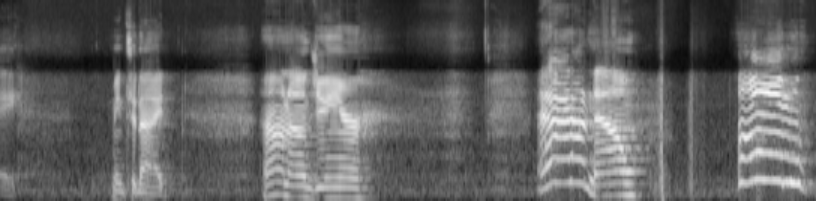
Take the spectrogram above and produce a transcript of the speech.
I mean tonight. I don't know, Junior. I don't know. Um,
